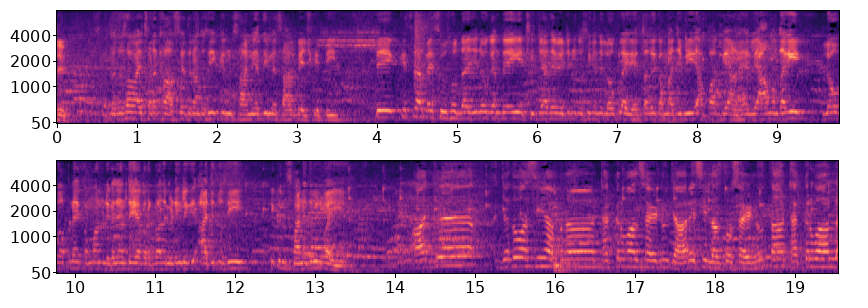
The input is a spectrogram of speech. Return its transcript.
ਜੀ। ਜਦੋਂ ਸਾਹਿਬ ਅੱਜ ਥੋੜਾ ਖਾਸ ਦਿਨਾਂ ਤੁਸੀਂ ਇੱਕ ਇਨਸਾਨੀਅਤ ਦੀ ਮਿਸਾਲ ਪੇਸ਼ ਕੀਤੀ। ਤੇ ਕਿਸ ਤਰ੍ਹਾਂ ਮਹਿਸੂਸ ਹੁੰਦਾ ਜੀ? ਲੋਕ ਕਹਿੰਦੇ ਇਹ ਚੀਜ਼ਾਂ ਦੇ ਵਿੱਚ ਨੂੰ ਤੁਸੀਂ ਕਹਿੰਦੇ ਲੋਕ ਭਲਾਈ ਦੇ ਕੰਮਾਂ 'ਚ ਵੀ ਆਪਾਂ ਅੱਗੇ ਆਣਾ ਹੈ। ਆਮ ਹੁੰਦਾ ਕਿ ਲੋਕ ਆਪਣੇ ਕੰਮਾਂ ਨੂੰ ਨਿਕਲ ਜਾਂਦੇ ਆ ਵਰਕਰਾਂ ਦੀ ਮੀਟਿੰਗ ਲਈ। ਅੱਜ ਤੁਸੀਂ ਇੱਕ ਇਨਸਾਨੀਅਤ ਵੀ ਨਿਭਾਈ ਹੈ। ਅੱਜ ਜਦੋਂ ਅਸੀਂ ਆਪਣਾ ਠੱਕਰਵਾਲ ਸਾਈਡ ਨੂੰ ਜਾ ਰਹੇ ਸੀ, ਲਲਤੋ ਸਾਈਡ ਨੂੰ, ਤਾਂ ਠੱਕਰਵਾਲ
